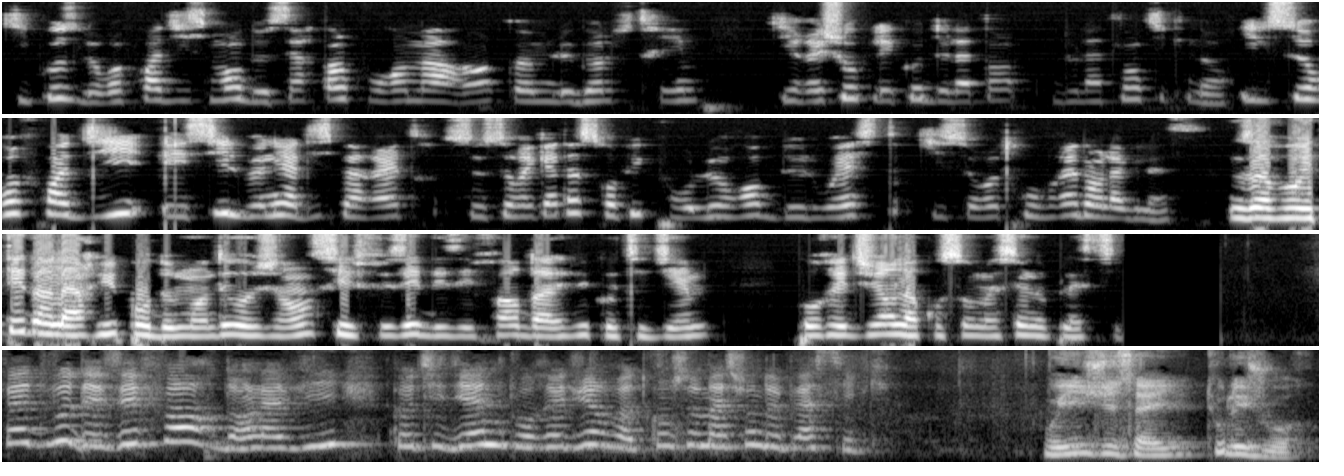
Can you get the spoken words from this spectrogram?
qui cause le refroidissement de certains courants marins comme le Gulf Stream qui réchauffe les côtes de l'Atlantique Nord. Il se refroidit et s'il venait à disparaître, ce serait catastrophique pour l'Europe de l'Ouest qui se retrouverait dans la glace. Nous avons été dans la rue pour demander aux gens s'ils faisaient des efforts dans la vie quotidienne pour réduire la consommation de plastique. Faites-vous des efforts dans la vie quotidienne pour réduire votre consommation de plastique? Oui, j'essaye tous les jours.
